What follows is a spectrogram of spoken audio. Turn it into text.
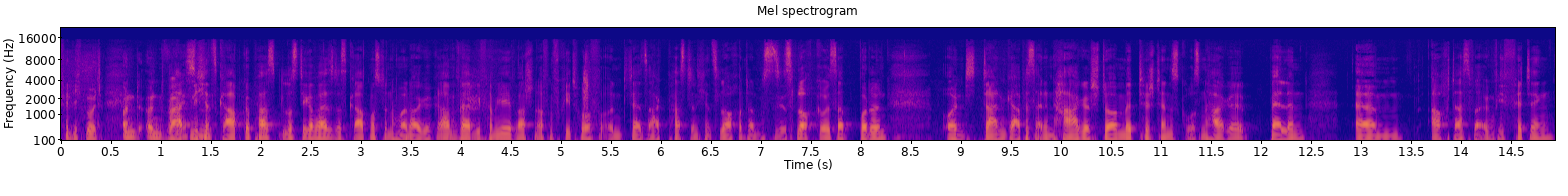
finde ich gut. Und, und Hat nicht ins Grab gepasst, lustigerweise. Das Grab musste nochmal neu gegraben werden. Die Familie war schon auf dem Friedhof und der Sarg passte nicht ins Loch und dann mussten sie das Loch größer buddeln. Und dann gab es einen Hagelsturm mit Tischtennisgroßen Hagelbällen. Ähm, auch das war irgendwie fitting.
